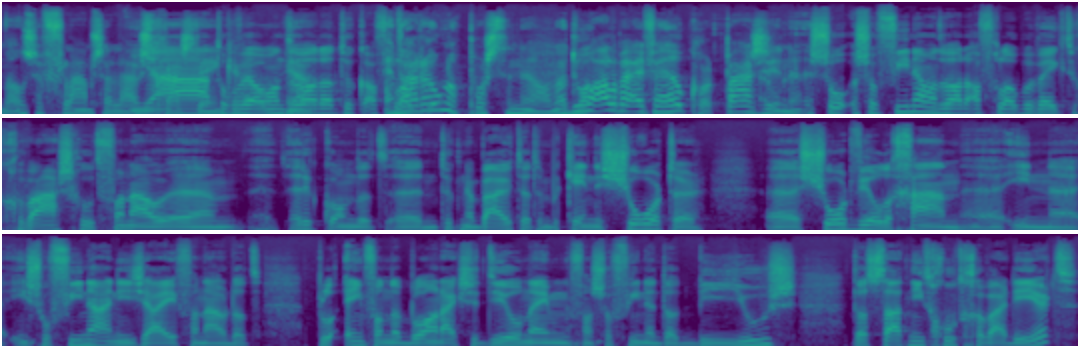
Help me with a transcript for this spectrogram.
onze Vlaamse luisteraars ja, denken. toch wel, want ja. we hadden natuurlijk afgelopen... En waar ook nog PostNL. Nou doen we allebei even heel kort, paar zinnen. So Sofina, want we hadden afgelopen week natuurlijk gewaarschuwd van nou, um, er kwam dat uh, natuurlijk naar buiten dat een bekende shorter uh, short wilde gaan uh, in, in Sofina. En die zei van nou dat een van de belangrijkste deelnemingen van Sofina, dat BU's, dat staat niet goed gewaardeerd.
